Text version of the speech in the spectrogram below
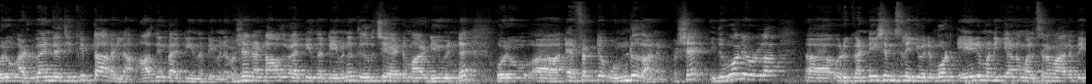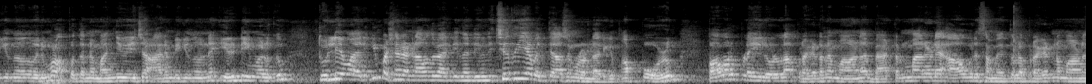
ഒരു അഡ്വാന്റേജ് കിട്ടാറില്ല ആദ്യം ബാറ്റ് ചെയ്യുന്ന ടീമിന്. പക്ഷേ രണ്ടാമത് ബാറ്റ് ചെയ്യുന്ന ടീമിന് തീർച്ചയായിട്ടും ആ ഡ്യൂവിന്റെ ഒരു എഫക്റ്റ് ഉണ്ട് താനും. പക്ഷേ ഇതുപോലെയുള്ള ഒരു കണ്ടീഷൻസിലേക്ക് വരുമ്പോൾ ഏഴ് മണിക്കാണ് മത്സരം ആരംഭിക്കുന്നതെന്ന് വരുമ്പോൾ അപ്പോൾ തന്നെ മഞ്ഞ് വീഴ്ച ആരംഭിക്കുന്നതിന് ഇരു ടീമുകൾക്കും തുല്യമായിരിക്കും. പക്ഷേ രണ്ടാമത് ബാറ്റ് ചെയ്യുന്ന ടീമിന് ചെറിയ വ്യത്യാസങ്ങളുണ്ടായിരിക്കും. അപ്പോഴും പവർ പ്ലേയിലുള്ള പ്രകടനമാണ്. ബാറ്റർമാരുടെ ആ ഒരു സമയത്തുള്ള പ്രകടനമാണ്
